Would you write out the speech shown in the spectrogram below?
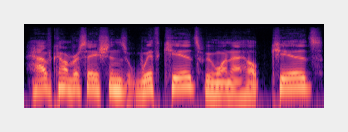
have conversations with kids. We want to help kids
